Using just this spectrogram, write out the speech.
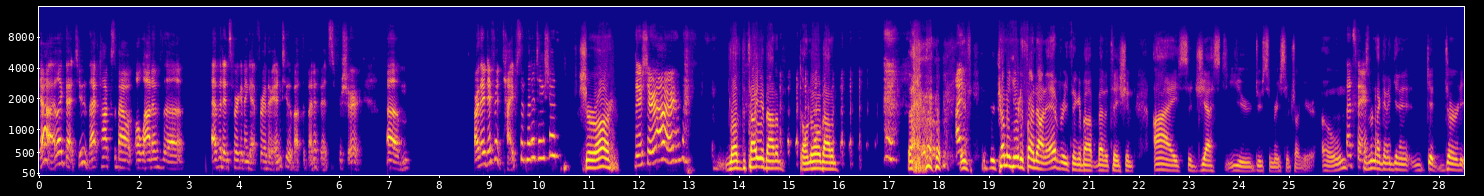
Yeah, I like that too. That talks about a lot of the evidence we're going to get further into about the benefits for sure. Um, are there different types of meditation? Sure are. There sure are. Love to tell you about them. Don't know about them. if, if, you're coming here to find out everything about meditation, I suggest you do some research on your own. That's fair. Because we're not going to get get dirty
